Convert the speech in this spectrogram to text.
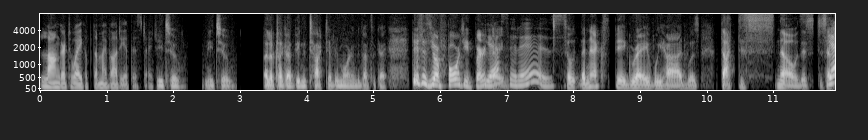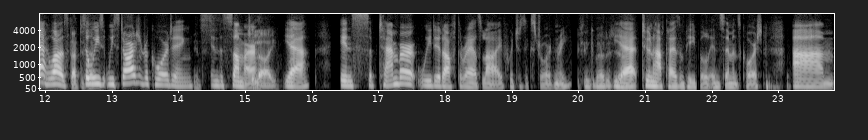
longer to wake up than my body at this stage. Me too. Me too. I look like I've been attacked every morning, but that's okay. This is your 40th birthday. Yes, it is. So the next big rave we had was that this no, this December. yeah, it was. That So we we started recording It's in the summer. July, Yeah. In September, we did Off the Rails live, which is extraordinary. if you think about it. Yeah, two and a half thousand people in Simmonscourt. Um,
